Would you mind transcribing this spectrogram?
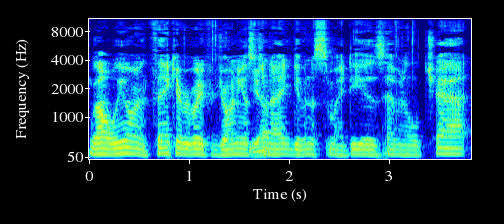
Well, we want to thank everybody for joining us Yep. tonight, giving us some ideas, having a little chat.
